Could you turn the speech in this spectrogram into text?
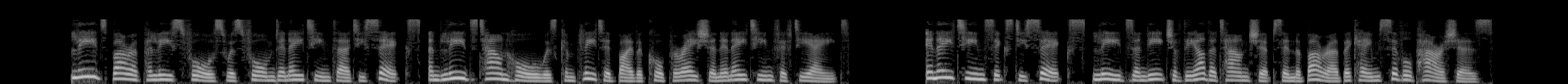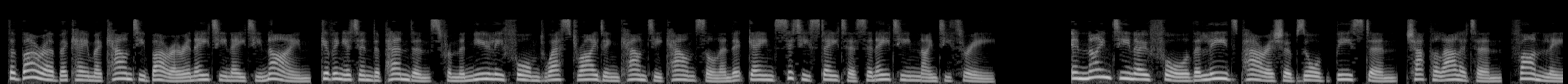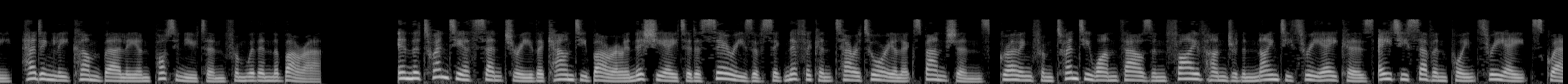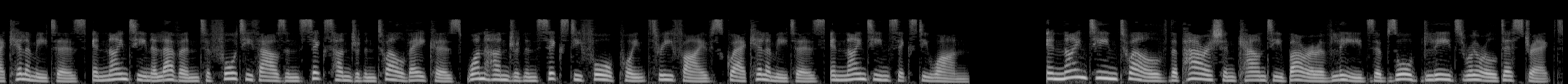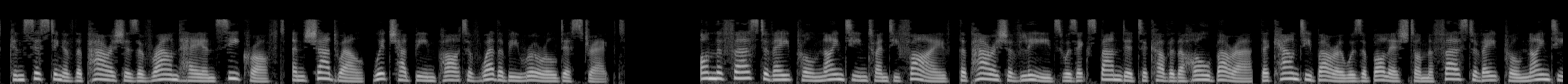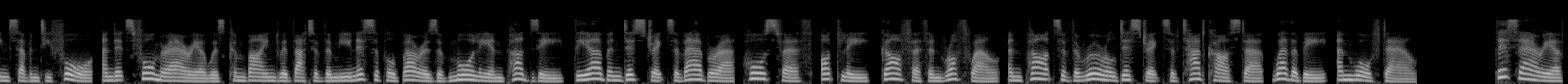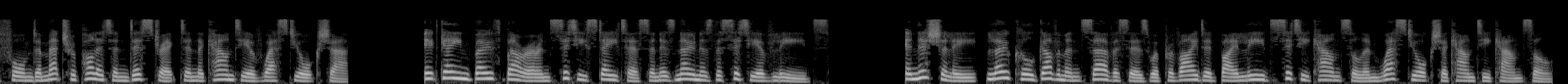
Leeds Borough Police Force was formed in 1836, and Leeds Town Hall was completed by the corporation in 1858. In 1866, Leeds and each of the other townships in the borough became civil parishes. The borough became a county borough in 1889, giving it independence from the newly formed West Riding County Council and it gained city status in 1893. In 1904 the Leeds parish absorbed Beeston, Chapel Allerton, Farnley, Headingley cum Burley and Potternewton from within the borough. In the 20th century the county borough initiated a series of significant territorial expansions, growing from 21,593 acres (87.38 square kilometers) in 1911 to 40,612 acres (164.35 square kilometers) in 1961. In 1912 the parish and county borough of Leeds absorbed Leeds Rural District, consisting of the parishes of Roundhay and Seacroft, and Shadwell, which had been part of Wetherby Rural District. On 1 April 1925, the parish of Leeds was expanded to cover the whole borough, the county borough was abolished on 1 April 1974, and its former area was combined with that of the municipal boroughs of Morley and Pudsey, the urban districts of Aireborough, Horsforth, Otley, Garforth and Rothwell, and parts of the rural districts of Tadcaster, Wetherby, and Wharfedale. This area formed a metropolitan district in the county of West Yorkshire. It gained both borough and city status and is known as the City of Leeds. Initially, local government services were provided by Leeds City Council and West Yorkshire County Council.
